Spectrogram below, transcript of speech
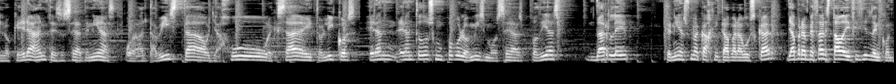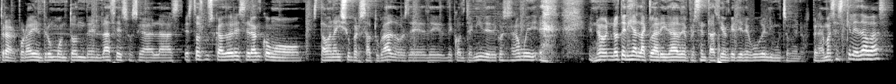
lo que era antes. O sea, tenías o Altavista, o Yahoo, Excite, o Lycos. Eran, eran todos un poco lo mismo. O sea, podías darle tenías una cajita para buscar. Ya para empezar estaba difícil de encontrar por ahí entre un montón de enlaces. O sea, las, estos buscadores eran como. estaban ahí súper saturados de, contenido y de cosas. Era muy. no, no tenían la claridad de presentación que tiene Google, ni mucho menos. Pero además es que le dabas,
